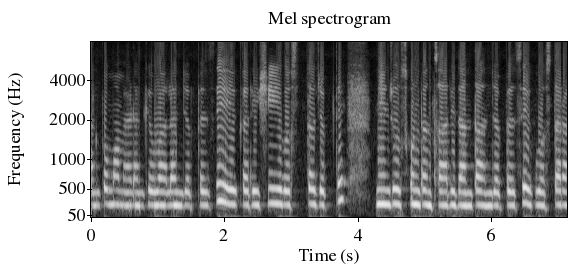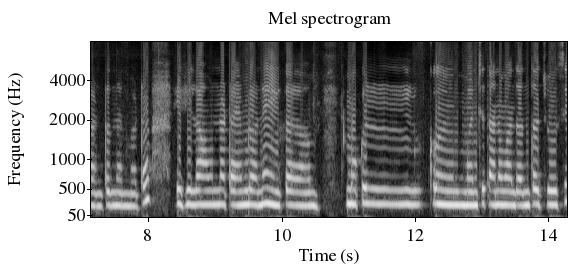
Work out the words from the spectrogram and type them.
అనుపమ మేడంకి ఇవ్వాలని చెప్పేసి ఇక రిషి వస్తా చెప్తే నేను చూసుకుంటాను సార్ ఇదంతా అని చెప్పేసి వస్తారా అంటుందన్నమాట. ఇక ఇలా ఉన్న టైంలోనే ఇక ముకుల్ మంచితనం అదంతా చూసి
